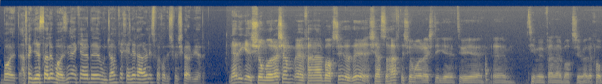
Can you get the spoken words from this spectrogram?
با الان یه سال بازی نکرده اونجا هم که خیلی قرار نیست به خودش فشار بیاره. نه دیگه شمارش هم فنرباخچه داده. 67 شمارش دیگه توی تیم فنرباخچه. ولی خب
